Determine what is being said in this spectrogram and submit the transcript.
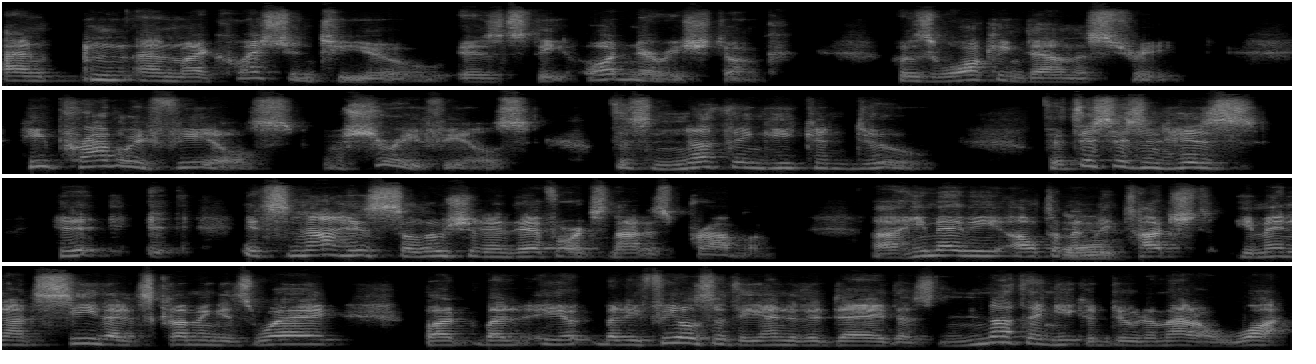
And, and my question to you is the ordinary stunk who's walking down the street. He probably feels, I'm sure he feels, there's nothing he can do. That this isn't his, it, it- it's not his solution and therefore it's not his problem. Uh, he may be ultimately Yeah. touched, he may not see that it's coming his way, but, but, he but he feels at the end of the day, there's nothing he can do no matter what.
